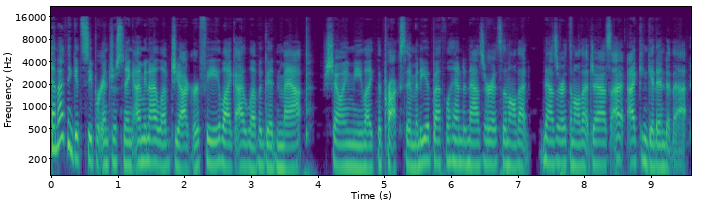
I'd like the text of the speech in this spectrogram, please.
And I think it's super interesting. I mean, I love geography. Like, I love a good map showing me like the proximity of Bethlehem to Nazareth and all that Nazareth and all that jazz. I, I can get into that.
